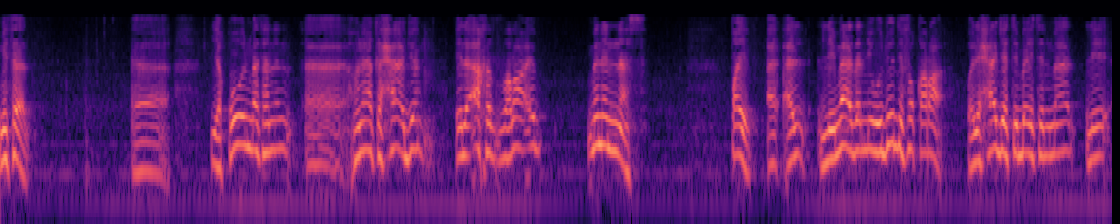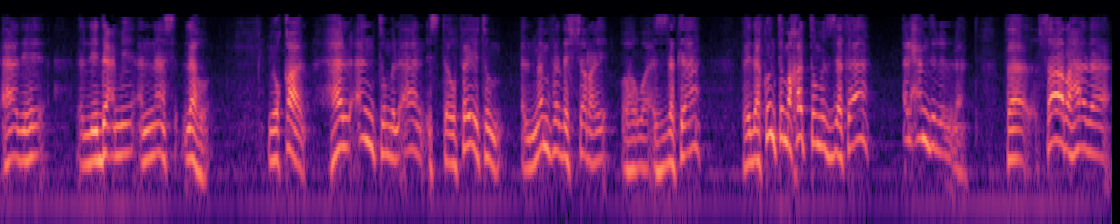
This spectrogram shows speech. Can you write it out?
مثال آه يقول مثلا آه هناك حاجة إلى أخذ ضرائب من الناس. طيب لماذا؟ لوجود فقراء ولحاجة بيت المال لهذه لدعم الناس له. يقال هل أنتم الآن استوفيتم المنفذ الشرعي وهو الزكاة؟ فإذا كنتم أخذتم الزكاة الحمد لله. فصار هذا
